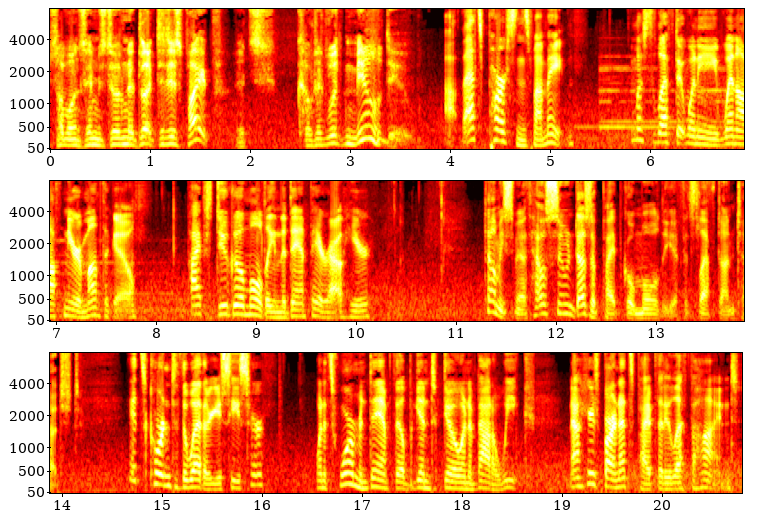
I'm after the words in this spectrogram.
Someone seems to have neglected his pipe. It's coated with mildew. Ah, that's Parsons, my mate. He must have left it when he went off near a month ago. Pipes do go moldy in the damp air out here. Tell me, Smith, how soon does a pipe go moldy if it's left untouched? It's according to the weather, you see, sir. When it's warm and damp, they'll begin to go in about a week. Now here's Barnett's pipe that he left behind.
